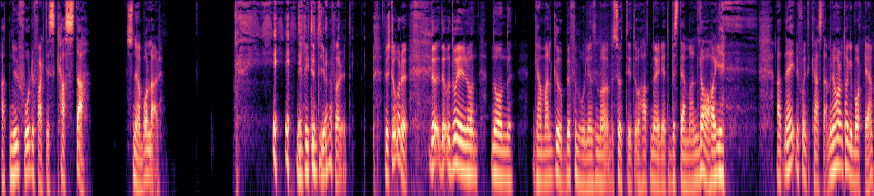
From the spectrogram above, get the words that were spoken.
att nu får du faktiskt kasta snöbollar. Det fick du inte göra förut. Förstår du? Då, då, då, är det någon, någon gammal gubbe förmodligen som har suttit och haft möjlighet att bestämma en lag. Att nej, du får inte kasta. Men nu har de tagit bort det.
